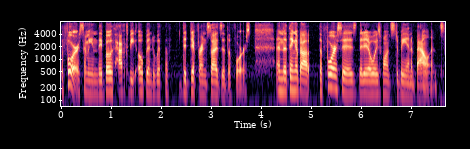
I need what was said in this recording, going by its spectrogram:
the Force. I mean, they both have to be opened with the the different sides of the Force. And the thing about the Force is that it always wants to be in a balance.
